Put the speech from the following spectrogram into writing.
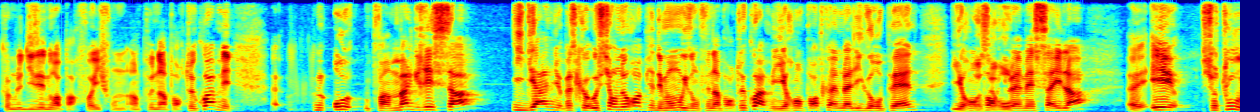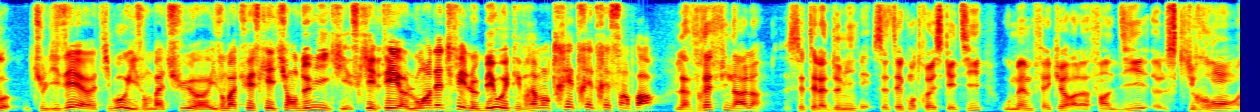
comme le disait Noah, parfois ils font un peu n'importe quoi, mais euh, au- enfin, malgré ça, ils gagnent, parce que aussi en Europe, il y a des moments où ils ont fait n'importe quoi, mais ils remportent quand même la Ligue européenne, ils remportent 3-0. le MSI là. Euh, et surtout, tu le disais euh, Thibaut, ils ont battu, euh, ils ont battu SKT en demi, qui- ce qui était euh, loin d'être fait. Le BO était vraiment très très très sympa. La vraie finale, c'était la demi, c'était contre SKT, où même Faker à la fin dit euh, ce qui rend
